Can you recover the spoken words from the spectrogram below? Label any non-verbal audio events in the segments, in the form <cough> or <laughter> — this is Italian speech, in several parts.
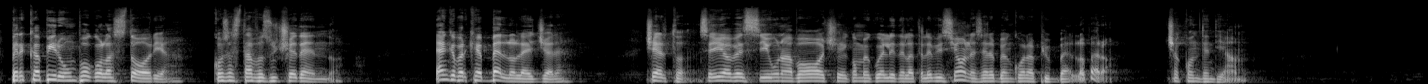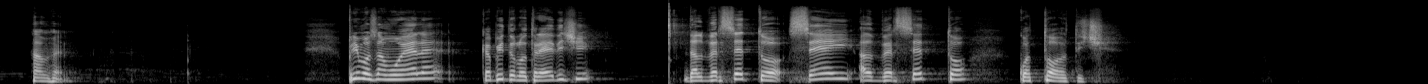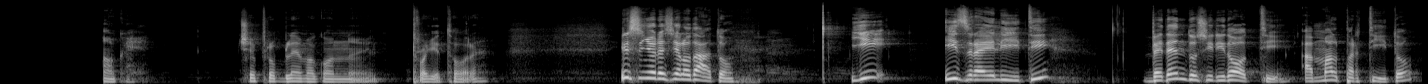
per capire un po' la storia, cosa stava succedendo. E anche perché è bello leggere. Certo, se io avessi una voce come quelli della televisione sarebbe ancora più bello, però ci accontentiamo. Amen. Primo Samuele, capitolo 13, dal versetto 6 al versetto 14. Ok, c'è problema con il proiettore. Il Signore sia lodato. Gli israeliti, vedendosi ridotti a mal partito,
